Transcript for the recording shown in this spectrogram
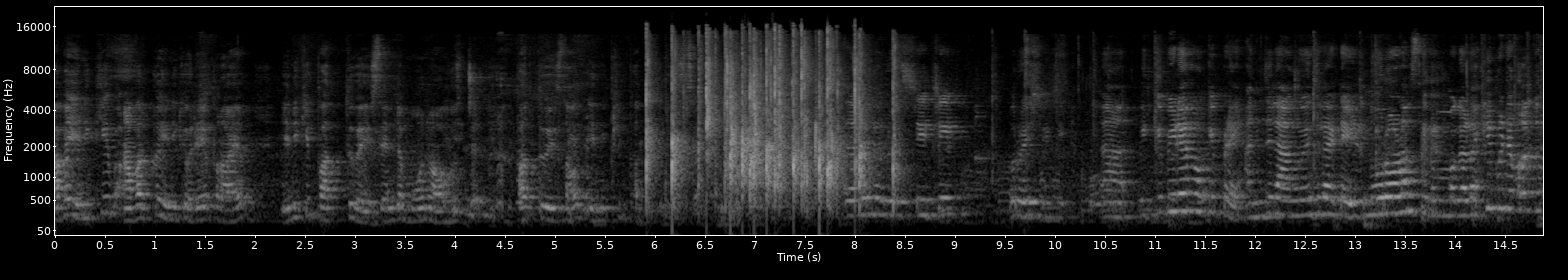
അപ്പം എനിക്ക് അവർക്കും എനിക്ക് ഒരേ പ്രായം. എനിക്ക് പത്ത് വയസ്സ് എന്റെ മോൻ ഓഗസ്റ്റ് പത്ത് വയസ്സാവും എനിക്ക് പത്ത് വയസ്സ്. വിക്കിപീഡിയ നോക്കിയപ്പോഴേ അഞ്ച് ലാംഗ്വേജിലായിട്ട് എഴുന്നൂറോളം സിനിമകൾ വിക്കിപീഡിയ പറഞ്ഞു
